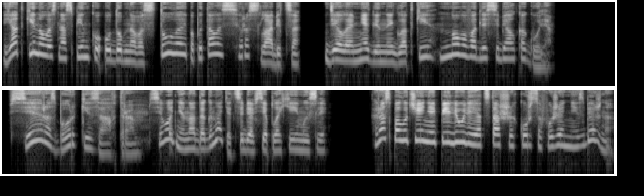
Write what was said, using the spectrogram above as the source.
я откинулась на спинку удобного стула и попыталась расслабиться, делая медленные глотки нового для себя алкоголя. Все разборки завтра. Сегодня надо гнать от себя все плохие мысли. Раз получение пилюлей от старших курсов уже неизбежно,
